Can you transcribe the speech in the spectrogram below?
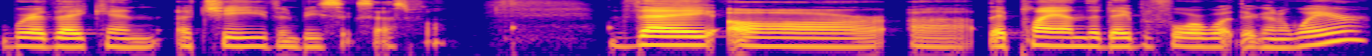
where they can achieve and be successful. They are uh, they plan the day before what they're going to wear,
